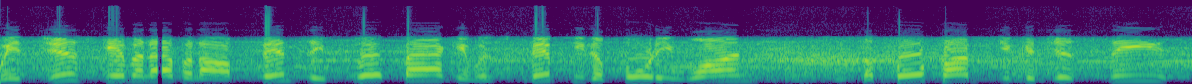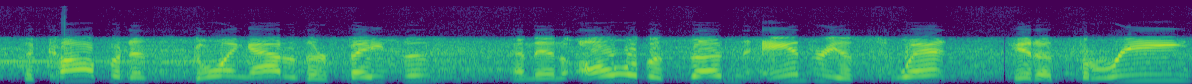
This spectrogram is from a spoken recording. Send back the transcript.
We'd just given up an offensive putback. It was 50 to 41. The Bullpups, you could just see the confidence going out of their faces. And then all of a sudden, Andrea Sweat hit a three.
